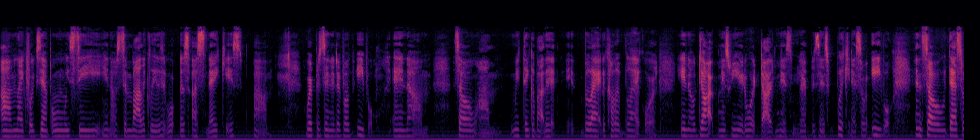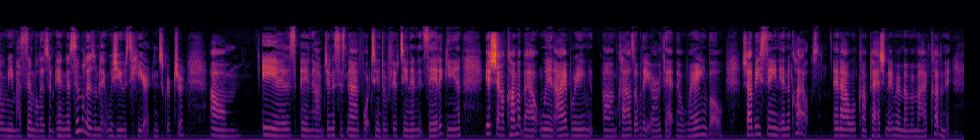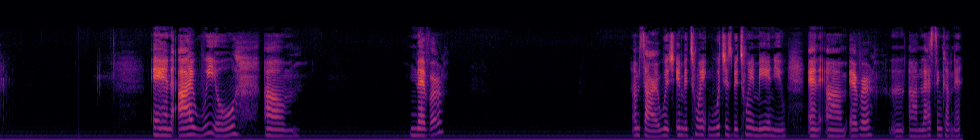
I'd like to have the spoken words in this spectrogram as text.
Um, like for example, when we see, you know, symbolically, a snake is um, representative of evil, and um, so um, we think about that black, the color black, or you know, darkness. We hear the word darkness represents wickedness or evil, and so that's what we mean by symbolism. And the symbolism that was used here in Scripture um, is in um, Genesis 9 14 through 15, and it said again, It shall come about when I bring um, clouds over the earth that the rainbow shall be seen in the clouds, and I will compassionately remember my covenant. And I will um, never I'm sorry, which in between, which is between me and you, and um, ever um, lasting covenant,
